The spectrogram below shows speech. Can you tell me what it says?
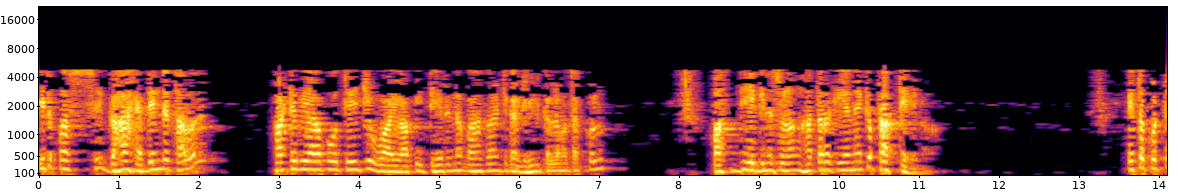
ඊට පස්සේ ගහ හැදෙන්න තව පඨවි ආපෝ තේජෝ වායෝ අපි තේරෙන භාෂාවෙන් ටිකක් ලිහිල් කරලා මතක් කළොත් පස්දිය ගින සුලං හතර කියන එක ප්‍රත්‍ය වෙනවා. එතකොට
